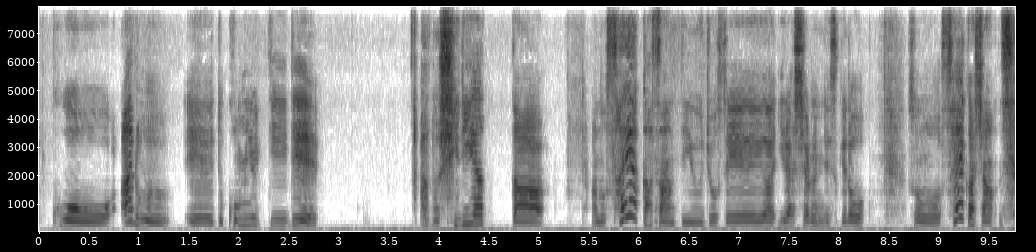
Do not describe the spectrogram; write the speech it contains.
ね、こう、ある、えっ、ー、と、コミュニティで、あの、知り合った、あの、さやかさんっていう女性がいらっしゃるんですけど、その、さやかさん、さ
